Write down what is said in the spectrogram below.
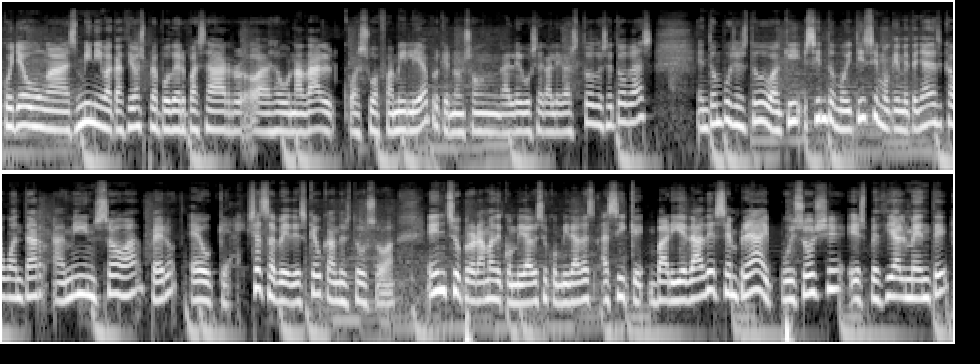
colleu unhas mini vacacións para poder pasar o Nadal coa súa familia, porque non son galegos e galegas todos e todas. Entón, pois estou aquí. Sinto moitísimo que me teñades que aguantar a min soa, pero é o que hai. Xa sabedes que eu cando estou soa. Encho o programa de convidados e convidadas, así que variedade sempre hai, pois hoxe especialmente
